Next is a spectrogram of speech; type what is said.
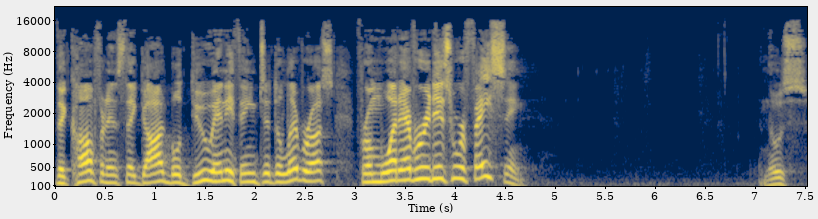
the confidence that God will do anything to deliver us from whatever it is we're facing. And those,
